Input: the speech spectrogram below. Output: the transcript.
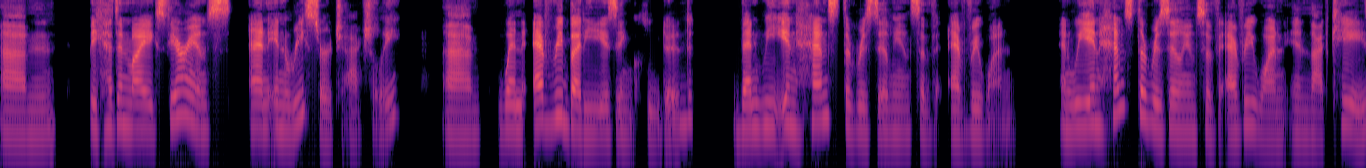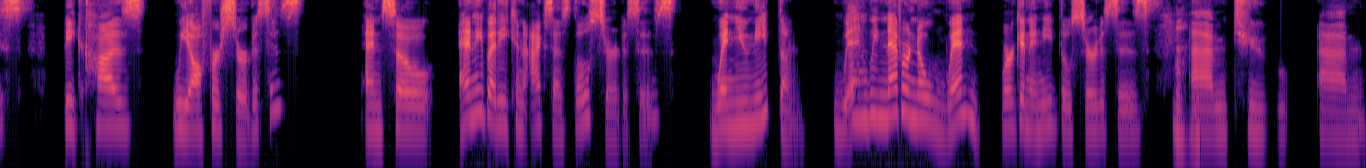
Um, because in my experience and in research, actually, um, when everybody is included, then we enhance the resilience of everyone. And we enhance the resilience of everyone in that case because we offer services. And so anybody can access those services when you need them. And we never know when we're going to need those services mm-hmm. um, to um,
